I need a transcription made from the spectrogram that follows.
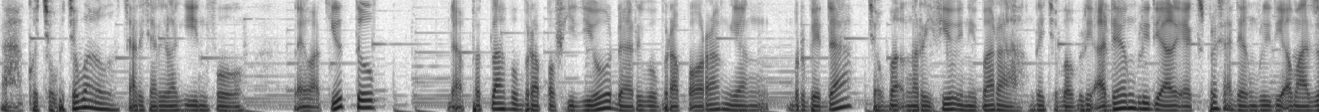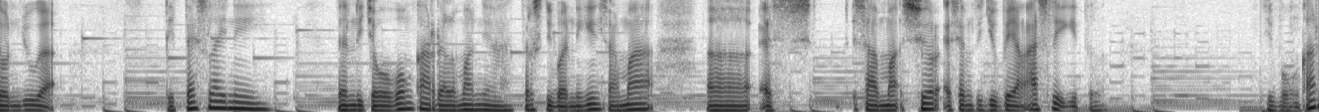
Nah, aku coba-coba loh cari-cari lagi info lewat YouTube. Dapatlah beberapa video dari beberapa orang yang berbeda coba nge-review ini barang. Dia coba beli, ada yang beli di AliExpress, ada yang beli di Amazon juga. Dites lah ini dan dicoba bongkar dalamannya, terus dibandingin sama uh, S sama Shure SM7B yang asli gitu. Dibongkar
